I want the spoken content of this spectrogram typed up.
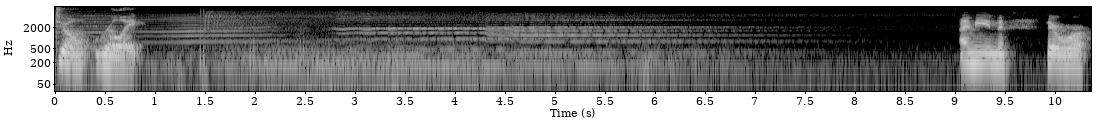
don't really. I mean, there were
